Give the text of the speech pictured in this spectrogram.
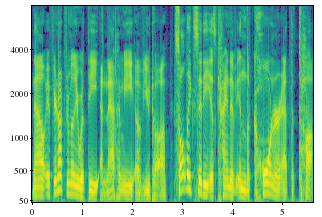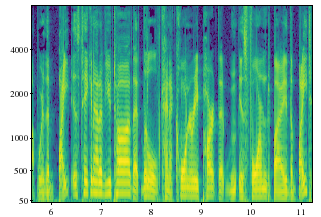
Now, if you're not familiar with the anatomy of Utah, Salt Lake City is kind of in the corner at the top where the bite is taken out of Utah, that little kind of cornery part that is formed by the bite.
